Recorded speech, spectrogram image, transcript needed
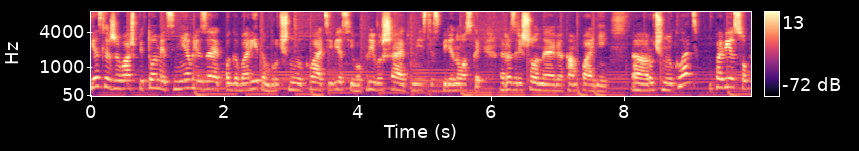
Если же ваш питомец не влезает по габаритам в ручную кладь и вес его превышает вместе с переноской разрешенной авиакомпанией э, ручную кладь по весу,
